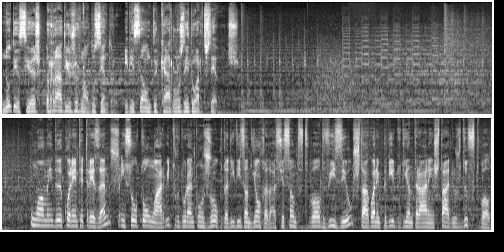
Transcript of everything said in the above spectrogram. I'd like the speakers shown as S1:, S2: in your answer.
S1: Notícias Rádio Jornal do Centro. Edição de Carlos Eduardo Esteves.
S2: Um homem de 43 anos insultou um árbitro durante um jogo da Divisão de Honra da Associação de Futebol de Viseu. Está agora impedido de entrar em estádios de futebol.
